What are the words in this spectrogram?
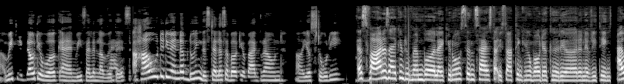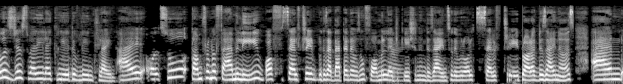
Uh, we checked out your work and we fell in love with nice. it. How did you end up doing this? Tell us about your background, uh, your story as far as I can remember, like, you know, since I start, you start thinking about your career and everything, I was just very like creatively inclined. I also come from a family of self-trained because at that time there was no formal right. education in design. So they were all self-trained product designers. And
